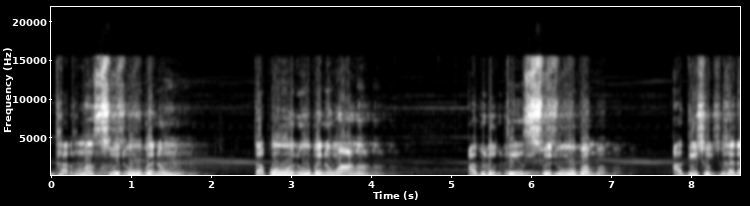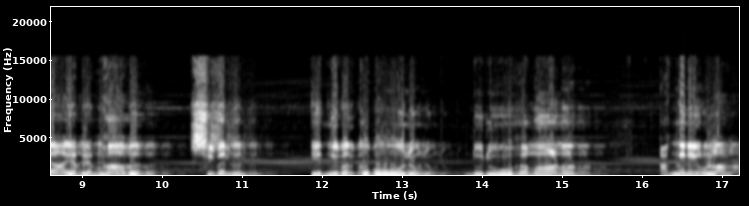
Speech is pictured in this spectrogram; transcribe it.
ധർമ്മസ്വരൂപനും തപോരൂപനുമാണ്. അവിടുത്തെ സ്വരൂപം അതിശുദ്ധരായ ബ്രഹ്മാവ് ശിവൻ എന്നിവർക്കു പോലും ദുരൂഹമാണ്. അങ്ങനെയുള്ള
